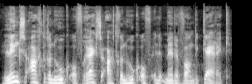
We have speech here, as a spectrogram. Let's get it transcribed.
links achter een hoek of rechts achter een hoek of in het midden van de kerk.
